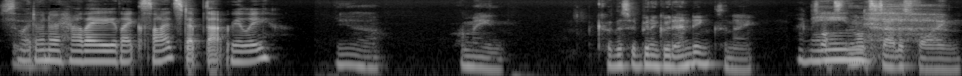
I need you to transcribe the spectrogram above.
So I don't know how they like sidestep that really. yeah. I mean, could this have been a good ending? So no, I it's mean, not, not satisfying.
